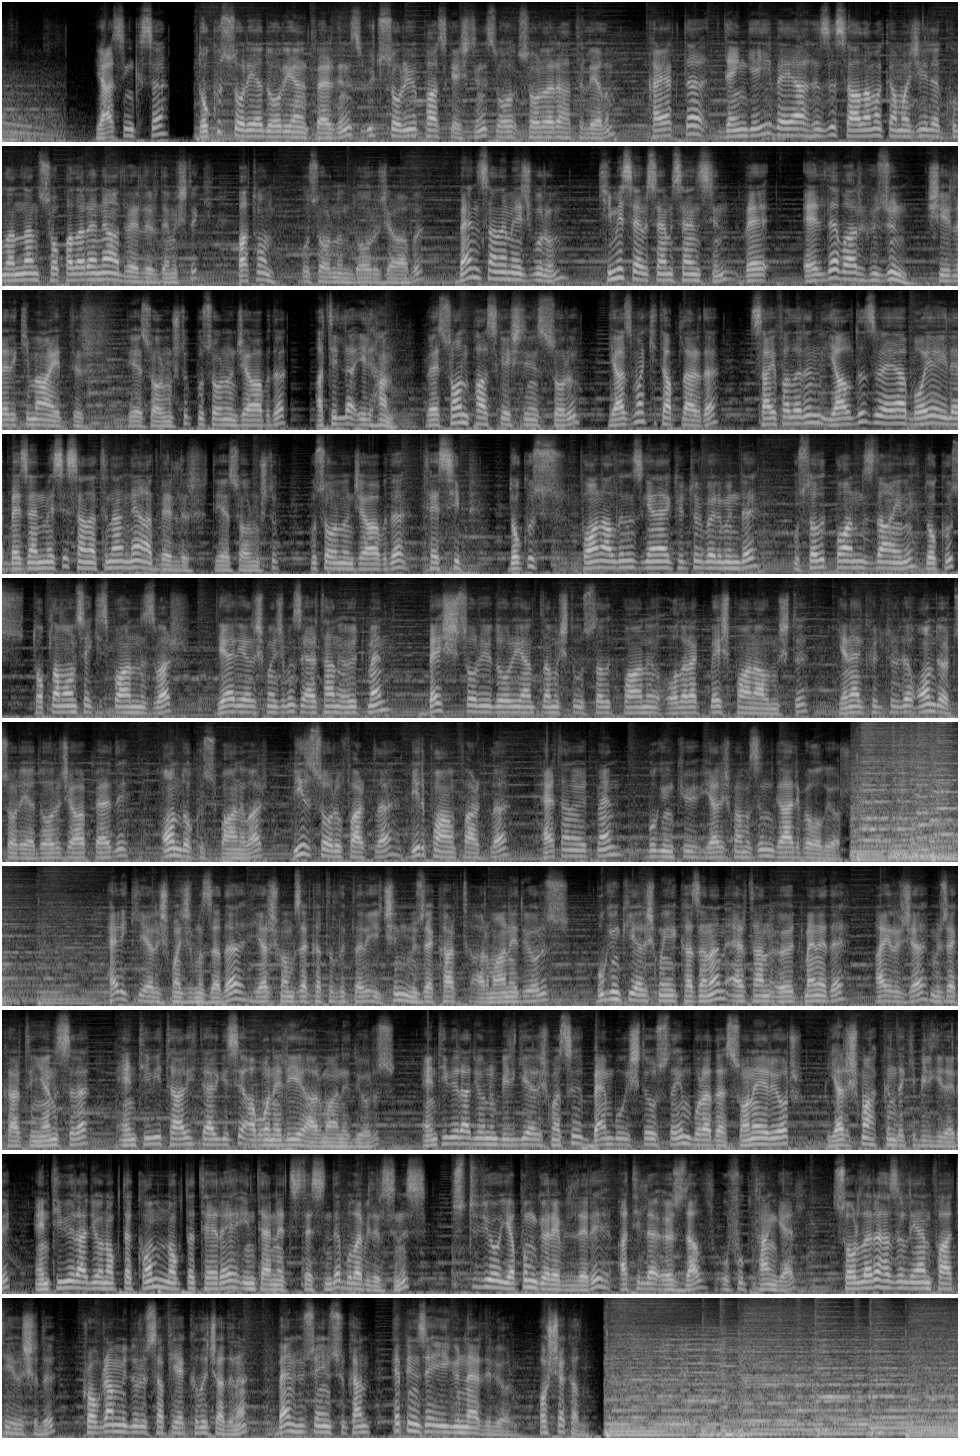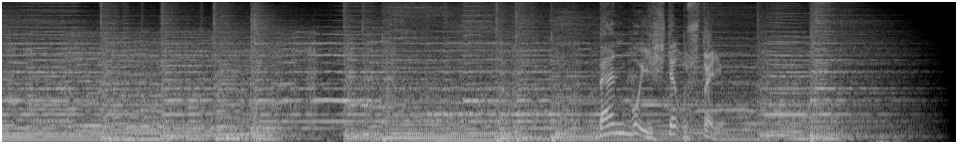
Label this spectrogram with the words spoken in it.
Yasin Kısa, 9 soruya doğru yanıt verdiniz. 3 soruyu pas geçtiniz. O soruları hatırlayalım. Kayakta dengeyi veya hızı sağlamak amacıyla kullanılan sopalara ne ad verilir demiştik? Baton bu sorunun doğru cevabı. Ben sana mecburum, kimi sevsem sensin ve elde var hüzün şiirleri kime aittir diye sormuştuk. Bu sorunun cevabı da Atilla İlhan. Ve son pas geçtiğiniz soru, yazma kitaplarda sayfaların yaldız veya boya ile bezenmesi sanatına ne ad verilir diye sormuştuk. Bu sorunun cevabı da teship. 9 puan aldığınız genel kültür bölümünde ustalık puanınız da aynı 9. Toplam 18 puanınız var. Diğer yarışmacımız Ertan Öğütmen 5 soruyu doğru yanıtlamıştı. Ustalık puanı olarak 5 puan almıştı. Genel kültürde 14 soruya doğru cevap verdi. 19 puanı var. Bir soru farkla, bir puan farkla Ertan Öğütmen bugünkü yarışmamızın galibi oluyor. Her iki yarışmacımıza da yarışmamıza katıldıkları için müze kart armağan ediyoruz. Bugünkü yarışmayı kazanan Ertan Öğütmen'e de ayrıca müze kartın yanı sıra NTV Tarih Dergisi aboneliği armağan ediyoruz. NTV Radyo'nun bilgi yarışması Ben Bu İşte Ustayım burada sona eriyor. Yarışma hakkındaki bilgileri ntvradio.com.tr internet sitesinde bulabilirsiniz. Stüdyo yapım görevlileri Atilla Özdal, Ufuk Tangel, soruları hazırlayan Fatih Işıdı, program müdürü Safiye Kılıç adına ben Hüseyin Sükan, hepinize iyi günler diliyorum. Hoşçakalın. Ben bu işte ustayım.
